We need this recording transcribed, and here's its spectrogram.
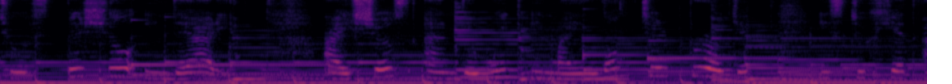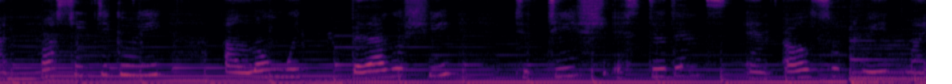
to special in the area. I chose and the with in my long-term project is to get a master degree along with pedagogy to teach students and also create my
